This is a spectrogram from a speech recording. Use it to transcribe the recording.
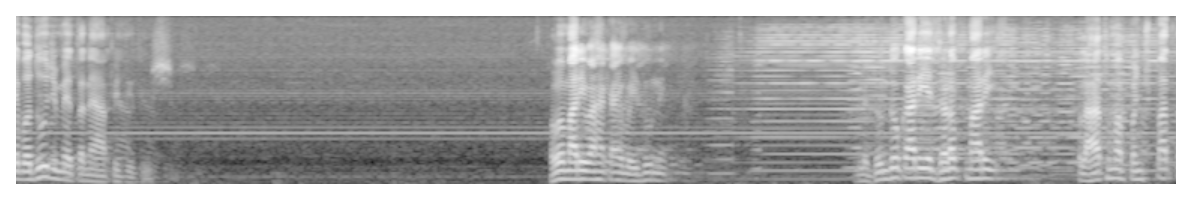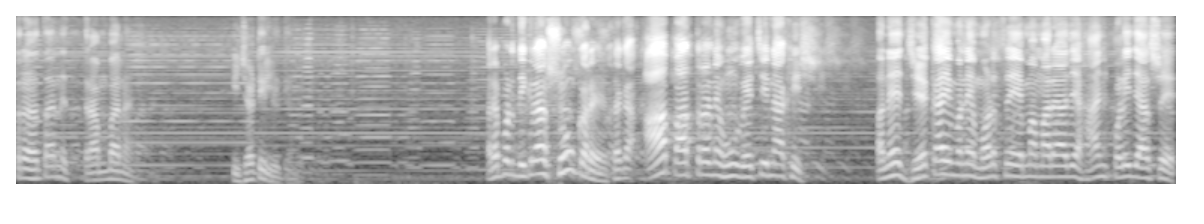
એ બધું જ મેં તને આપી દીધું છે. હવે મારી પાસે કાંઈ વધ્યું નહીં. એટલે ધુંધુકારીએ ઝડપ મારી. પેલા હાથમાં પંચપાત્ર હતા ને ત્રાંબાના. એ ઝટી લીધી. અરે, પણ દીકરા શું કરે? તો કે આ પાત્રને હું વેચી નાખીશ. અને જે કાંઈ મને મળશે એમાં મારે આજે હાંજ પડી જશે.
